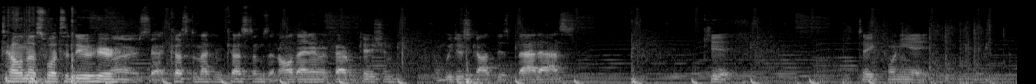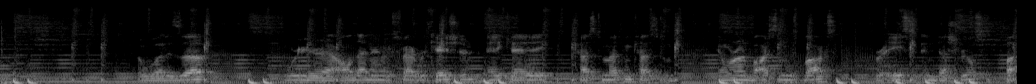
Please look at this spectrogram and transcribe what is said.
telling us what to do here. Alright, so got custom effing customs and all dynamic fabrication, and we just got this badass kit. Take 28. So what is up? We're here at All Dynamics Fabrication, aka Custom Effing Customs, and we're unboxing this box for Ace Industrial Supply.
